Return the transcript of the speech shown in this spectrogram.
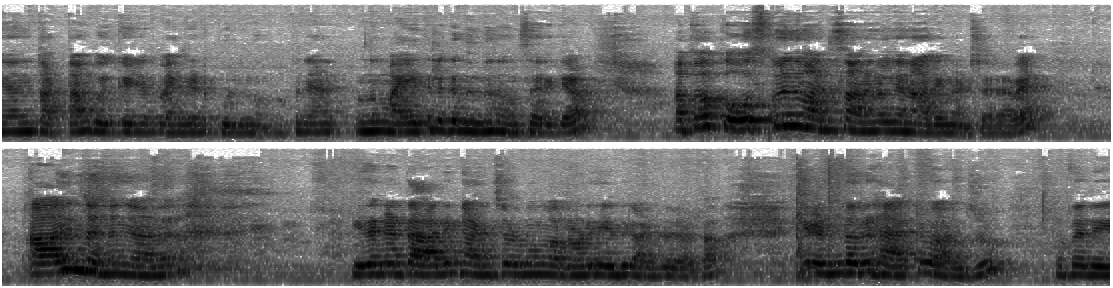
ഞാൻ തട്ടാൻ പോയി കഴിഞ്ഞാൽ ഭയങ്കരമായിട്ട് കുലുങ്ങും അപ്പം ഞാൻ ഒന്ന് മയത്തിലൊക്കെ നിന്ന് സംസാരിക്കാം. അപ്പോൾ കോസ്കോയിൽ നിന്ന് വാങ്ങിച്ച സാധനങ്ങൾ ഞാൻ ആദ്യം കാണിച്ചു തരാവേ. ആദ്യം തന്നെ ഞാൻ ഇതെന്നെ അടുത്ത് ആദ്യം കാണിച്ചു പറഞ്ഞോട് ചെയ്ത് കാണിച്ചു കേട്ടോ കിരണിനൊരു ഹാറ്റ് വാങ്ങിച്ചു. അപ്പോൾ അതെ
